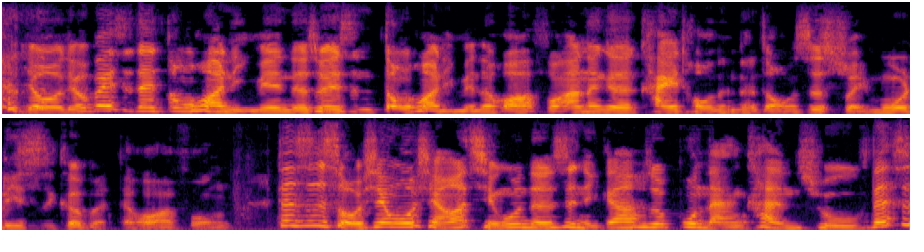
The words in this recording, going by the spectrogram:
有，刘备是在动画里面的，所以是动画里面的画风啊。那个开头的那种是水墨历史课本的画风。但是首先我想要请问的是，你刚刚说不难看出，但是。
